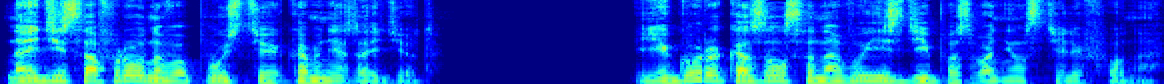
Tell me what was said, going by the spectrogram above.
Найди Сафронова, пусть ко мне зайдет. Егор оказался на выезде и позвонил с телефона.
